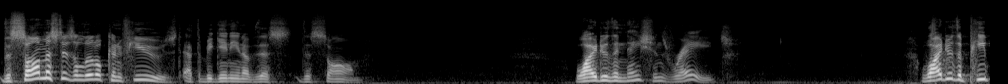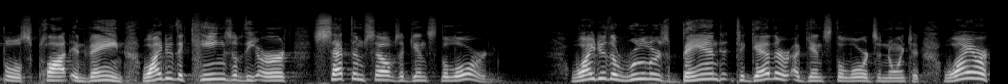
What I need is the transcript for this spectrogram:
The psalmist is a little confused at the beginning of this, this psalm. Why do the nations rage? Why do the peoples plot in vain? Why do the kings of the earth set themselves against the Lord? Why do the rulers band together against the Lord's anointed? Why are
